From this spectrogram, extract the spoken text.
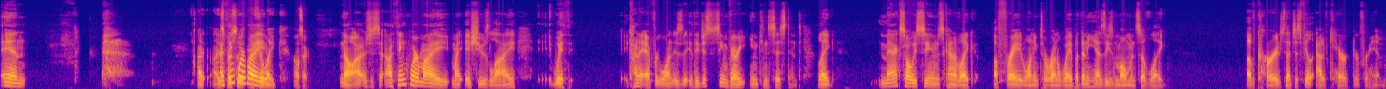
and I, I think especially where I feel like oh sorry. No, I was just I think where my my issues lie eh, with kind of everyone is that they just seem very inconsistent. Like Max always seems kind of like afraid wanting to run away, but then he has these moments of like of courage that just feel out of character for him.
